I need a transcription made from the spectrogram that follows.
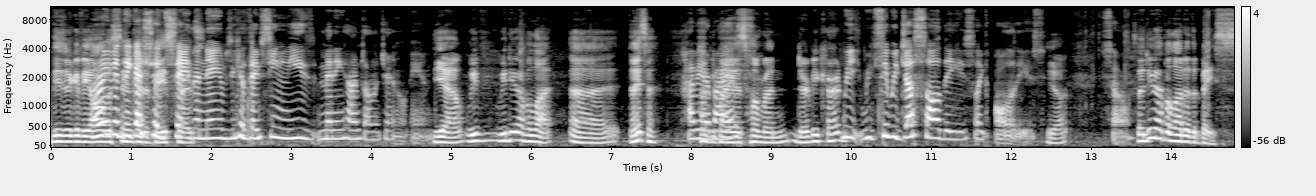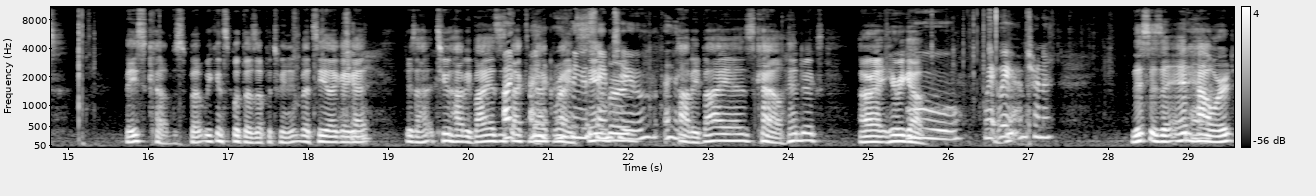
these are gonna be all I don't the even think I should say cards. the names because they've seen these many times on the channel. And Yeah, we we do have a lot. Uh, nice. Javier Javi Baez Baez. home run derby card. We we see we just saw these like all of these. yeah. So So I do have a lot of the base, base Cubs, but we can split those up between it. But see, like I got, there's a two Javi Baez's back to back. Ryne think the same Sandberg, Javi Baez, Kyle Hendricks. All right, here we go. Ooh. Wait, wait, I'm trying to This is an Ed Howard.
